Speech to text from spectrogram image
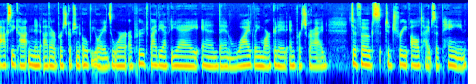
Oxycontin and other prescription opioids were approved by the FDA and then widely marketed and prescribed to folks to treat all types of pain.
